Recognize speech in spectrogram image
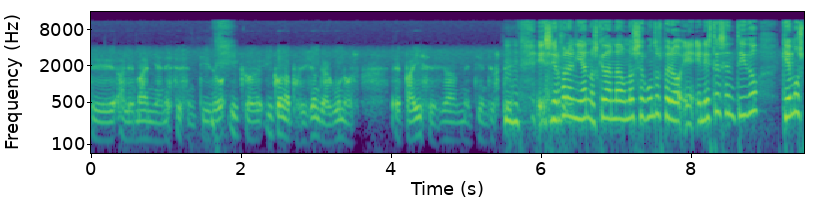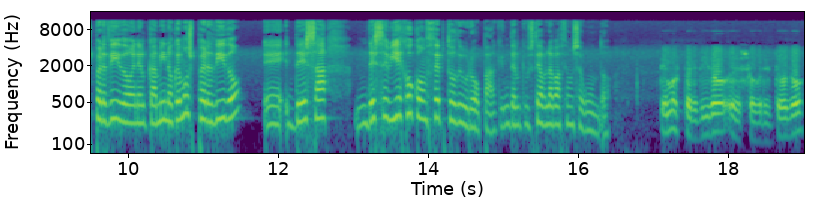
de Alemania en este sentido y con, la posición de algunos países, ya me entiende usted. señor Farañán, nos quedan unos segundos, pero en este sentido, ¿qué hemos perdido en el camino? ¿Qué hemos perdido de, esa, de ese viejo concepto de Europa del que usted hablaba hace un segundo? Hemos perdido sobre todo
